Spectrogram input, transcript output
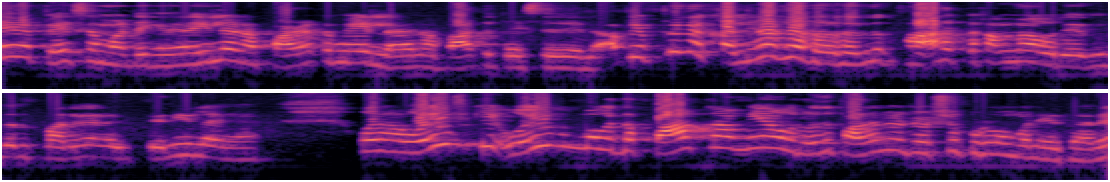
ஏன் பேச மாட்டேங்கிறீங்க? இல்ல நான் பழக்கமே இல்லை. நான் பார்த்து பேசவே இல்லை. அப்ப எப்படி நான் கல்யாணம் அவர் வந்து பார்க்காம அவர் இருந்திருப்பாருன்னு எனக்கு தெரியலங்க. ஒரு ஒய்ஃப்க்கு ஒய்ஃப் முகத்தை பார்க்காமே அவர் வந்து பதினெட்டு வருஷம் குடும்பம் பண்ணியிருக்காரு.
